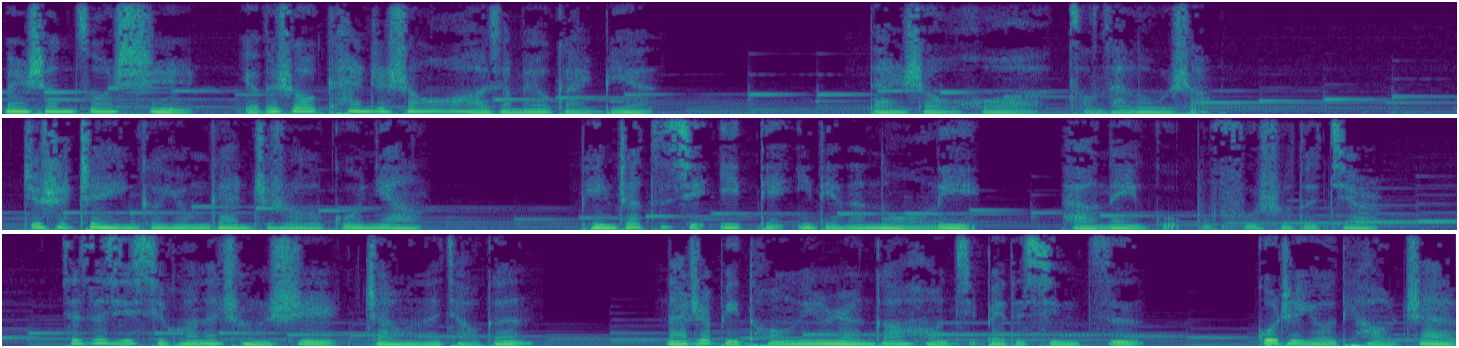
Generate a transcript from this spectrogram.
闷声做事，有的时候看着生活好像没有改变，但收获总在路上。就是这一个勇敢执着的姑娘，凭着自己一点一点的努力。还有那一股不服输的劲儿，在自己喜欢的城市站稳了脚跟，拿着比同龄人高好几倍的薪资，过着有挑战、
